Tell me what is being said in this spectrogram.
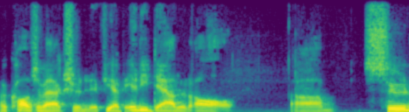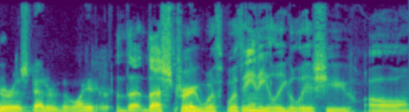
a cause of action, if you have any doubt at all, um, sooner is better than later. That, that's true with with any legal issue. Uh,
